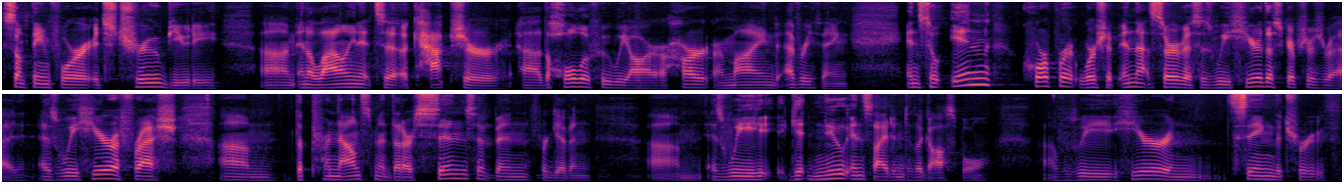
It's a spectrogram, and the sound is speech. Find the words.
something for its true beauty, um, and allowing it to uh, capture uh, the whole of who we are our heart, our mind, everything. And so, in corporate worship, in that service, as we hear the scriptures read, as we hear afresh um, the pronouncement that our sins have been forgiven, um, as we get new insight into the gospel, uh, as we hear and sing the truth,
